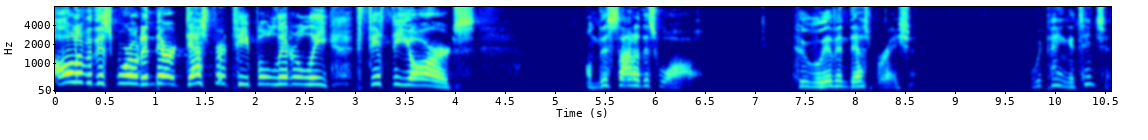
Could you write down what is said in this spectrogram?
all over this world, and there are desperate people literally 50 yards on this side of this wall who live in desperation. Are we paying attention?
